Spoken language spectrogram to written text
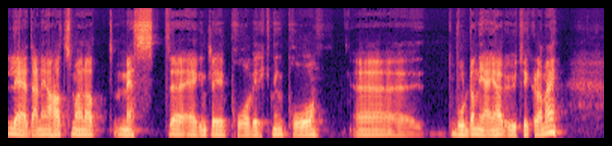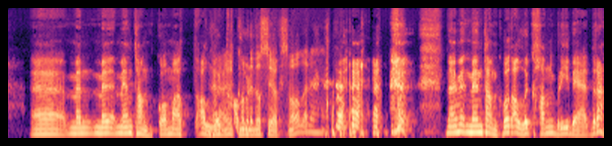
lederne jeg har hatt som har hatt mest eh, egentlig påvirkning på eh, hvordan jeg har utvikla meg. Eh, men med, med, en tanke om at alle kan Kommer det noe søksmål, eller? Nei, men med en tanke på at alle kan bli bedre.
